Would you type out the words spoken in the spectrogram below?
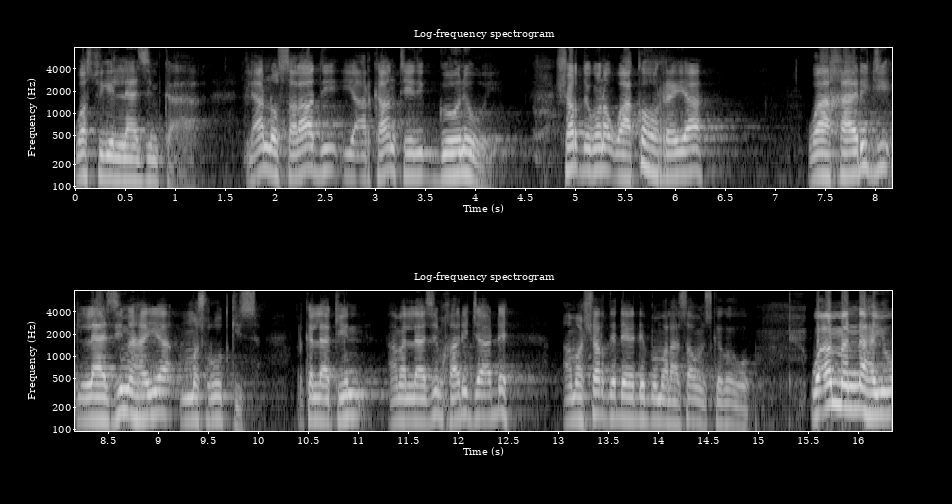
wasfigii laazimka ahaa lannu salaadii iyo arkaanteedii gooni wey shardiguna waa ka horeeyaa waa khaariji laazimahaya mashruudkiisa marka laakiin ama laazim khaariji a dheh ama shardi dheh dhibba malaha saa un iskaga ogo. Wa ama annahyu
